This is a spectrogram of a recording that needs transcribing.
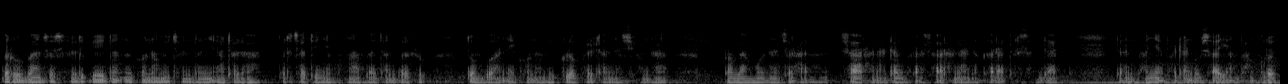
Perubahan sosial di bidang ekonomi contohnya adalah terjadinya penghambatan pertumbuhan ekonomi global dan nasional, pembangunan sarana dan prasarana negara tersendat, dan banyak badan usaha yang bangkrut.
